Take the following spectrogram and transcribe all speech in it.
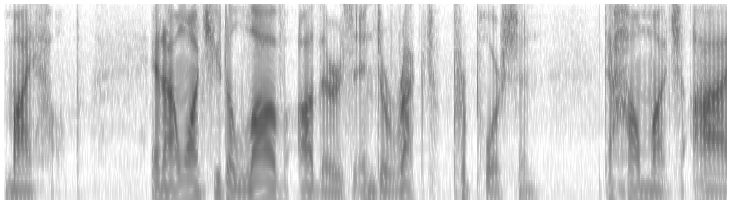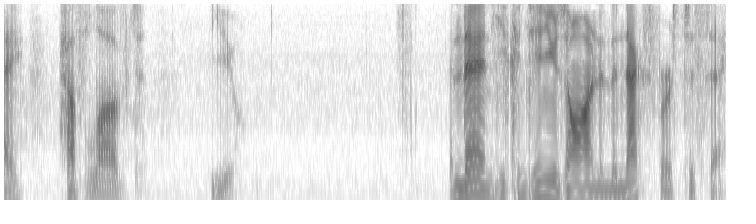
my help. And I want you to love others in direct proportion to how much I have loved you. And then he continues on in the next verse to say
